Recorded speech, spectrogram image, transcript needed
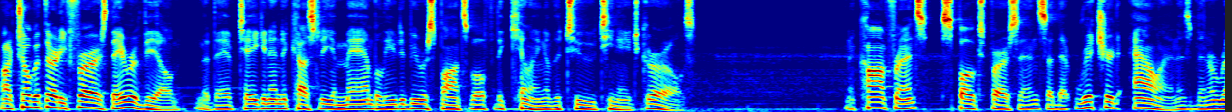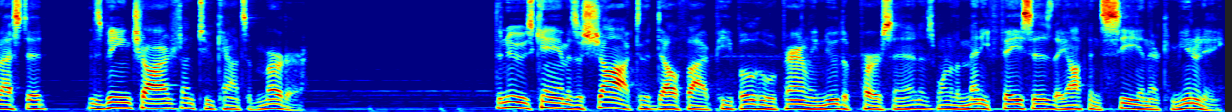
On October 31st, they revealed that they have taken into custody a man believed to be responsible for the killing of the two teenage girls. In a conference, a spokesperson said that Richard Allen has been arrested and is being charged on two counts of murder. The news came as a shock to the Delphi people who apparently knew the person as one of the many faces they often see in their community.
